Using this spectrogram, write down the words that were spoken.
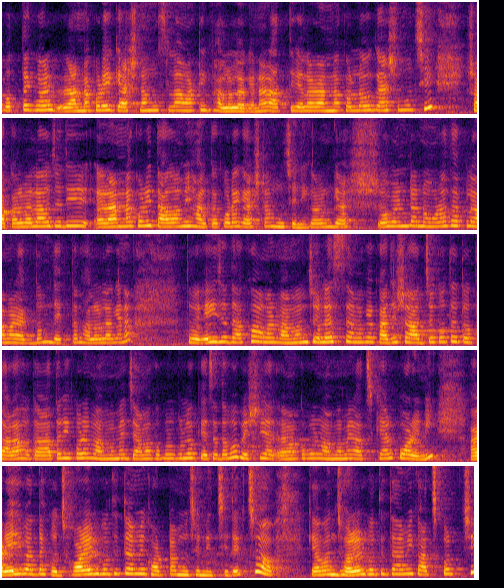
প্রত্যেকবার রান্না করেই গ্যাস না মুছলে আমার ঠিক ভালো লাগে না। রাত্রিবেলা রান্না করলেও গ্যাস মুছি, সকালবেলাও যদি রান্না করি তাও আমি হালকা করে গ্যাসটা মুছে নিই। কারণ গ্যাস ওভেনটা নোংরা থাকলে আমার একদম দেখতে ভালো লাগে না। তো এই যে দেখো, আমার মামাম চলে এসছে আমাকে কাজে সাহায্য করতে। তো তারা তাড়াতাড়ি করে মামামের জামা কাপড়গুলো কেচে দেবো। বেশি জামা কাপড় মামামের আজকে আর পরেনি। আর এইবার দেখো, ঝড়ের গতিতে আমি ঘরটা মুছে নিচ্ছি, দেখছ? কেমন ঝড়ের গতিতে আমি কাজ করছি।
